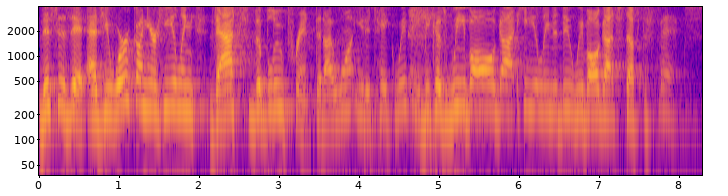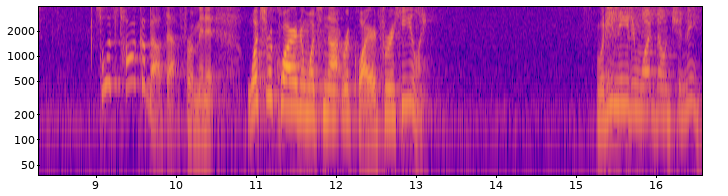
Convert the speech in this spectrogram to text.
This is it. As you work on your healing, that's the blueprint that I want you to take with you because we've all got healing to do. We've all got stuff to fix. So let's talk about that for a minute. What's required and what's not required for a healing? What do you need and what don't you need?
